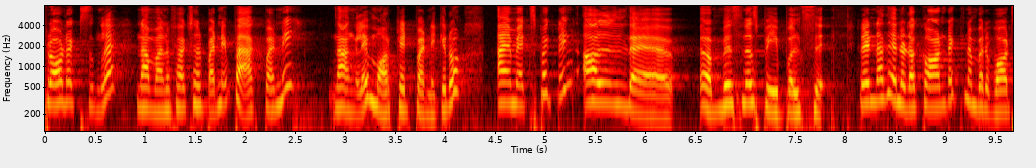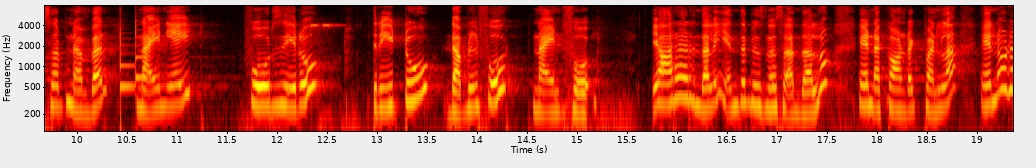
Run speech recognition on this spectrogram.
ப்ராடக்ட்ஸுங்களை நான் மேனுஃபேக்சர் பண்ணி பேக் பண்ணி நாங்களே மார்க்கெட் பண்ணிக்கிறோம். I am expecting all the business peoples ரெண்டாவது என்னோட contact number WhatsApp number nine eight four zero three two double four nine four யாராக இருந்தாலும் எந்த பிஸ்னஸாக இருந்தாலும் என்னை காண்டாக்ட் பண்ணலாம். என்னோட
